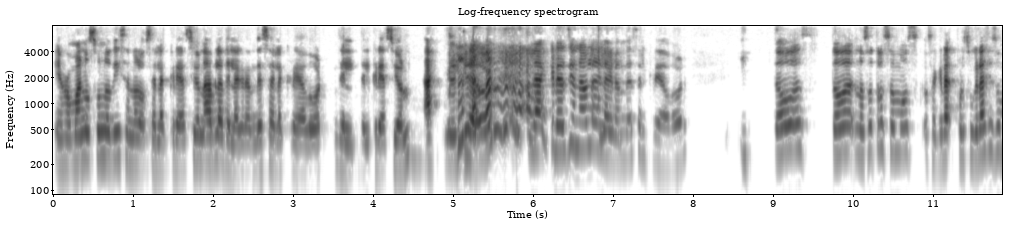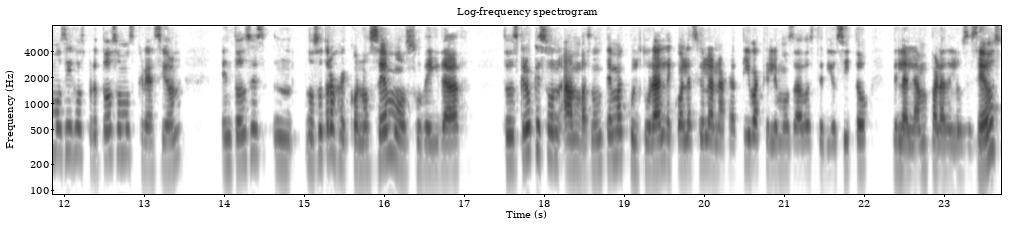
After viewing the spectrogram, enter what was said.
en Romanos 1 dice, no, o sea, la creación habla de la grandeza del creador, del, del creación, ah, del creador, la creación habla de la grandeza del creador, y todos, todos, nosotros somos, o sea, por su gracia somos hijos, pero todos somos creación, entonces nosotros reconocemos su deidad, entonces creo que son ambas, un tema cultural de cuál ha sido la narrativa que le hemos dado a este diosito de la lámpara de los deseos,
